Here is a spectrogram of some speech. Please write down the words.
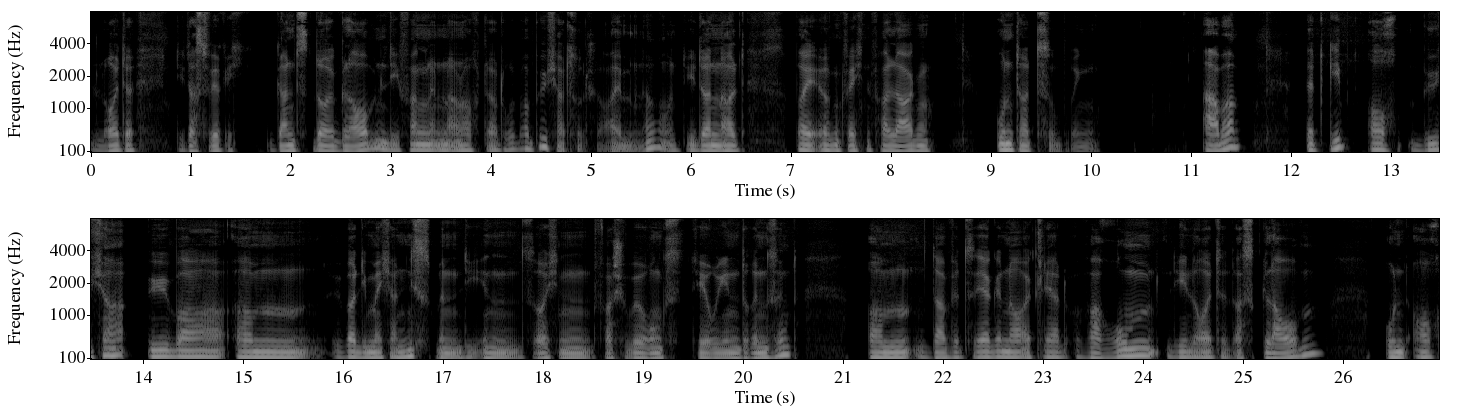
Leute, die das wirklich ganz doll glauben, die fangen dann auch darüber Bücher zu schreiben ne? und die dann halt bei irgendwelchen Verlagen unterzubringen. Aber es gibt auch Bücher über, ähm, über die Mechanismen, die in solchen Verschwörungstheorien drin sind. Ähm, da wird sehr genau erklärt, warum die Leute das glauben und auch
